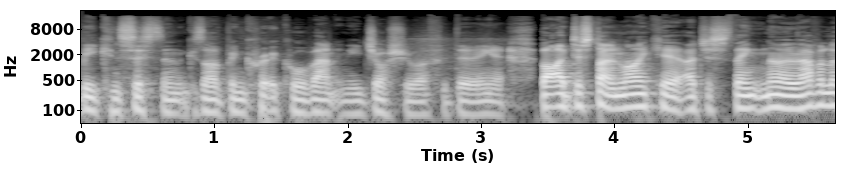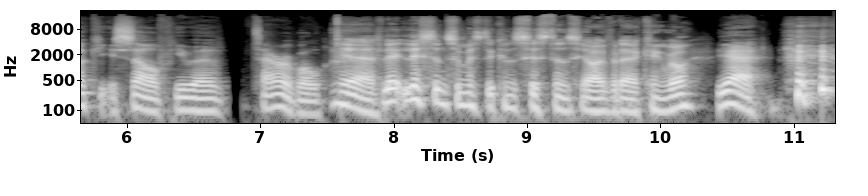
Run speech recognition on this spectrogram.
be consistent because I've been critical of Anthony Joshua for doing it, but I just don't like it. I just think no, have a look at yourself. You were terrible. Yeah, li- listen to Mr. Consistency over there, King Roy. Yeah.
